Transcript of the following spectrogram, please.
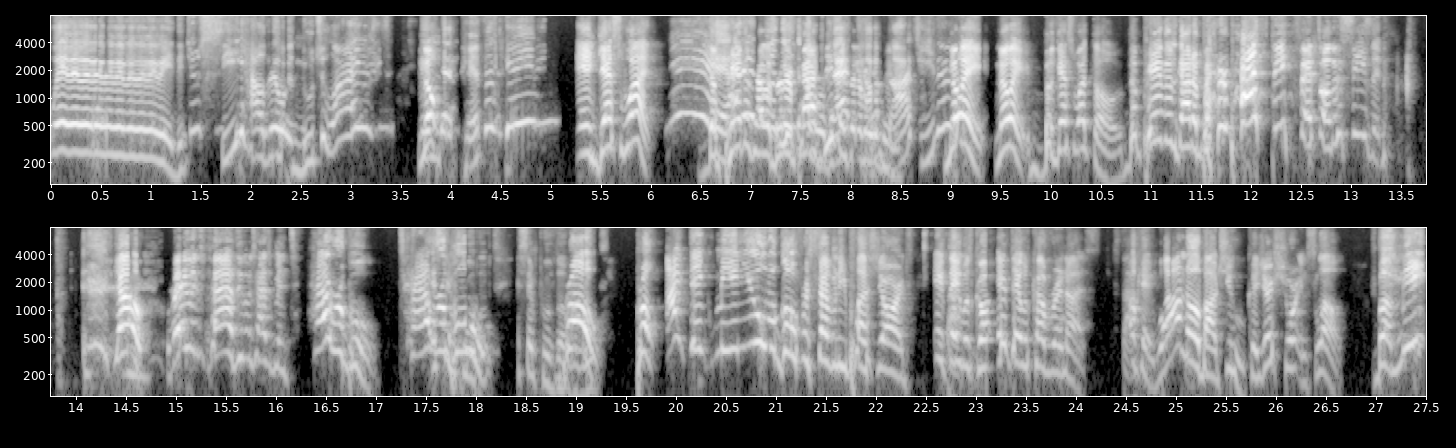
Wait, wait, wait, wait, wait, wait, wait, wait. Did you see how they were neutralized no. in that Panthers game? And guess what? Yeah, the Panthers have a better pass defense than the Ravens. Either. No way, no way. But guess what though? The Panthers got a better pass defense on the season. Yo, Ravens pass defense has been terrible, terrible. It's improved, it's improved bro. Weeks. Bro, I think me and you will go for seventy plus yards if Stop. they was go if they was covering us. Stop. Okay, well I don't know about you because you're short and slow, but me,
